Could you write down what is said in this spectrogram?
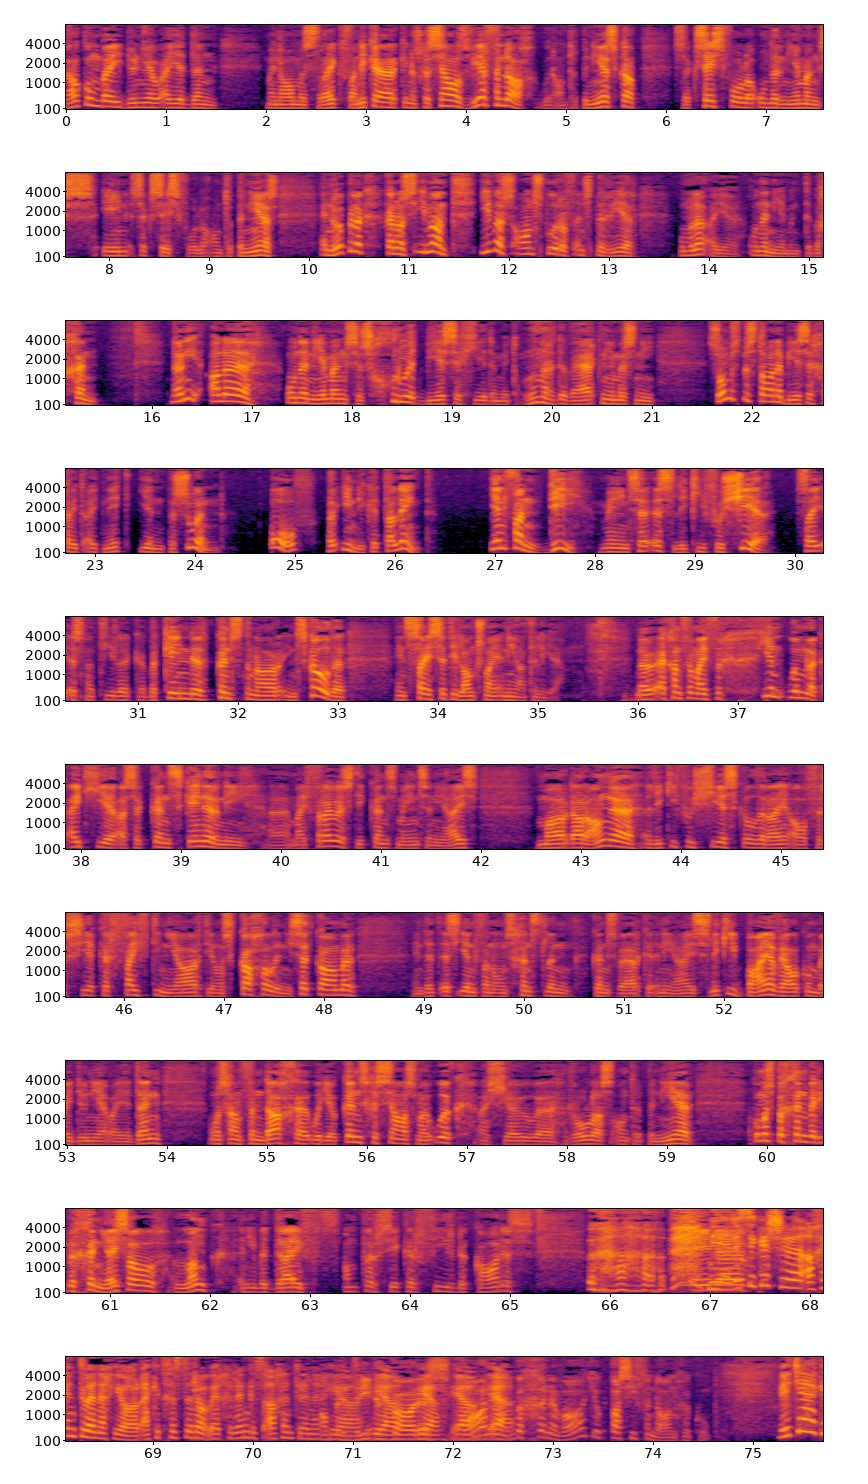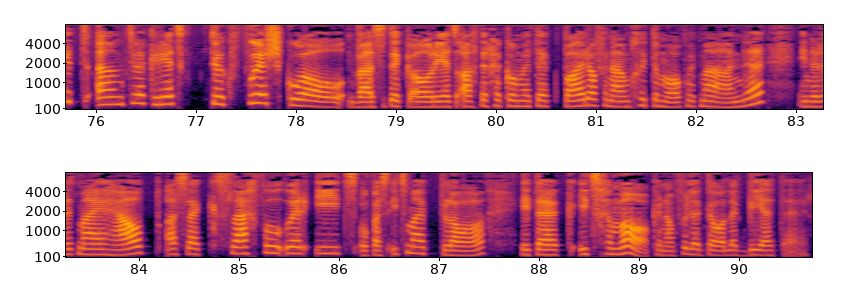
Welkom by doen jou eie ding. My naam is Ryk van die Kerk en ons gesels weer vandag oor entrepreneurskap, suksesvolle ondernemings en suksesvolle entrepreneurs. En hopelik kan ons iemand iewers aanspoor of inspireer om hulle eie onderneming te begin. Nou nie alle ondernemings is groot besighede met honderde werknemers nie. Soms bestaan 'n besigheid uit net een persoon of 'n unieke talent. Een van die mense is Likie Forsie. Sy is natuurlik 'n bekende kunstenaar en skilder en sy sit hier langs my in die ateljee. Nou ek gaan vir my vir geen oomblik uitgee as 'n kunskenner nie. Uh, my vrou is die kunsmens in die huis, maar daar hang 'n Likie Forsie skildery al vir seker 15 jaar teen ons kaggel in die sitkamer en dit is een van ons gunsteling kunswerke in die huis. Likie, baie welkom by doen jou eie ding. Ons gaan vandag uh, oor jou kuns gesels, maar ook as jou uh, rol as entrepreneur. Kom ons begin by die begin. Jy sal lank in die bedryf amper seker 4 dekades. en, nee, dit is seker so 28 jaar. Ek het gister daaroor gedink, is 28 amper jaar. Amper 3 dekades. Ja, ja, ja, Waar het ja. dit begin? Waar het jou passie vandaan gekom? Weet jy, ek het um toe ek reeds toe ek voorskool was, het ek al reeds agtergekom het ek baie daarvan hou om goed te maak met my hande en dit het my help as ek sleg voel oor iets of as iets my pla, het ek iets gemaak en dan voel ek dadelik beter.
